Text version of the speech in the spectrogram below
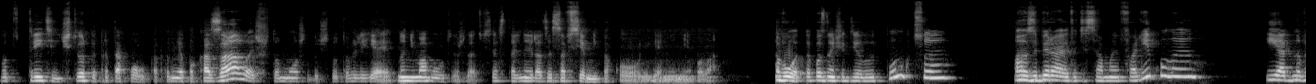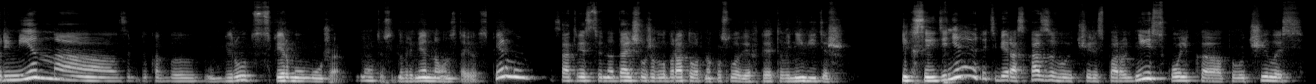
вот третий или четвертый протокол, как-то мне показалось, что, может быть, что-то влияет, но не могу утверждать. Все остальные разы совсем никакого влияния не было. Вот, так вот, значит, делают пункцию, а, забирают эти самые фолликулы, и одновременно как бы берут сперму мужа. Да, то есть одновременно он сдает сперму. Соответственно, дальше уже в лабораторных условиях ты этого не видишь. их соединяют и тебе рассказывают через пару дней, сколько получилось.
